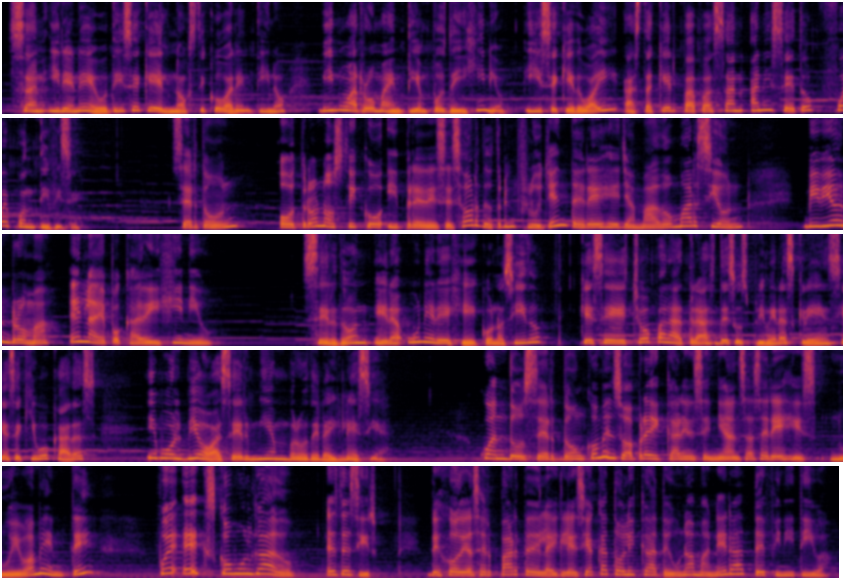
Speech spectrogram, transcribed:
San Ireneo dice que el gnóstico Valentino vino a Roma en tiempos de Higinio y se quedó ahí hasta que el Papa San Aniceto fue pontífice. Cerdón, otro gnóstico y predecesor de otro influyente hereje llamado Marción, vivió en Roma en la época de Higinio. Cerdón era un hereje conocido que se echó para atrás de sus primeras creencias equivocadas y volvió a ser miembro de la Iglesia. Cuando Cerdón comenzó a predicar enseñanzas herejes nuevamente, fue excomulgado, es decir, dejó de hacer parte de la Iglesia Católica de una manera definitiva.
